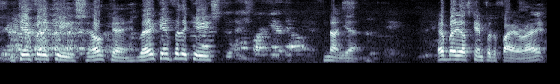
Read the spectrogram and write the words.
You came for the quiche. Okay. They came for the quiche. Not yet. Everybody else came for the fire, right?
